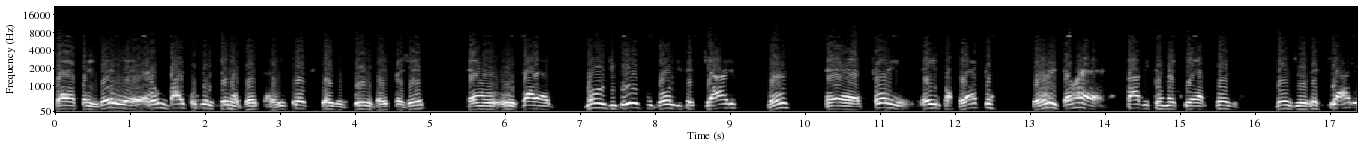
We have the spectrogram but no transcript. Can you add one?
vai aprender, é, é um baita de um treinador, cara. Ele trouxe coisas boas aí pra gente. É um, um, cara bom de grupo, bom de vestiário, né? É, foi ex-atleta, né? Então é, sabe como é que é as coisas dentro de um vestiário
